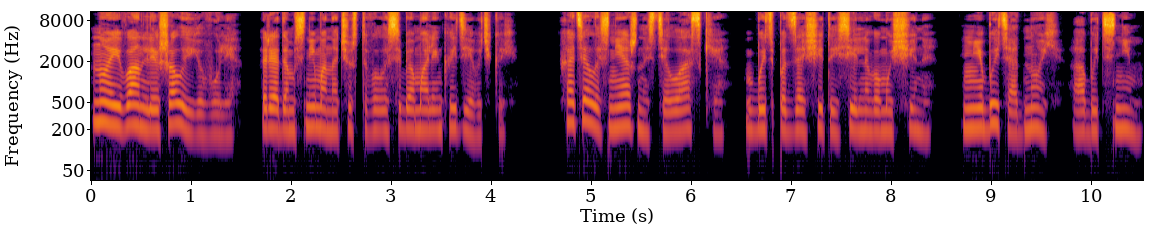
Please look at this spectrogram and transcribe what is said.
Но Иван лишал ее воли, Рядом с ним она чувствовала себя маленькой девочкой. Хотелось нежности, ласки, быть под защитой сильного мужчины. Не быть одной, а быть с ним.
